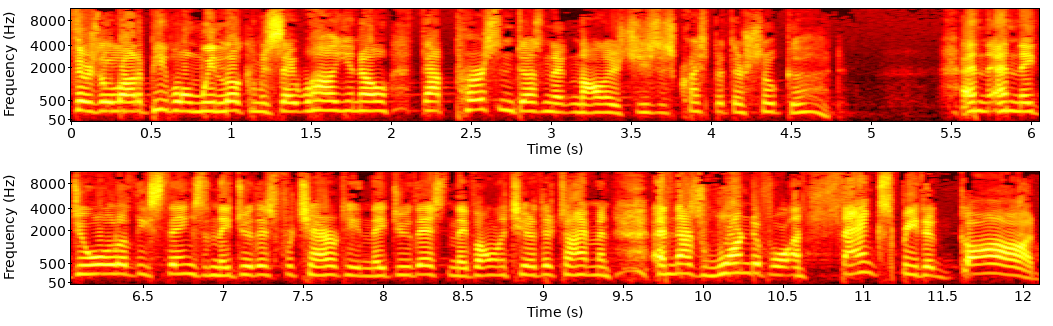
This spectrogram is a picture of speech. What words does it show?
There's a lot of people, when we look and we say, well, you know, that person doesn't acknowledge Jesus Christ, but they're so good. And, and they do all of these things, and they do this for charity, and they do this, and they volunteer their time, and, and that's wonderful. And thanks be to God.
